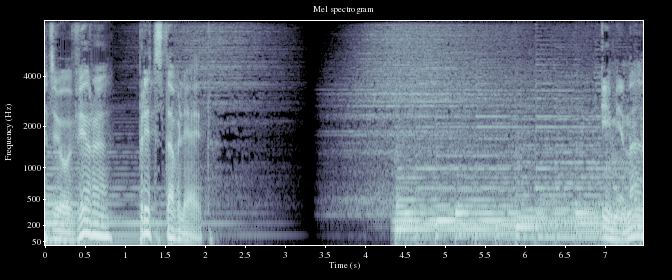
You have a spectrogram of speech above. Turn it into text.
Радио «Вера» представляет Имена,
